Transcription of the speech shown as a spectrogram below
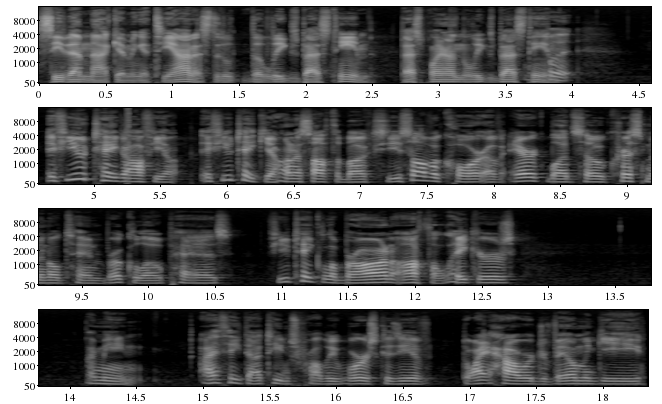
see them not giving it to Giannis, the, the league's best team, best player on the league's best team. But if you take off if you take Giannis off the Bucks, you still have a core of Eric Bledsoe, Khris Middleton, Brook Lopez. If you take LeBron off the Lakers, I mean, I think that team's probably worse because you have Dwight Howard, JaVale McGee.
